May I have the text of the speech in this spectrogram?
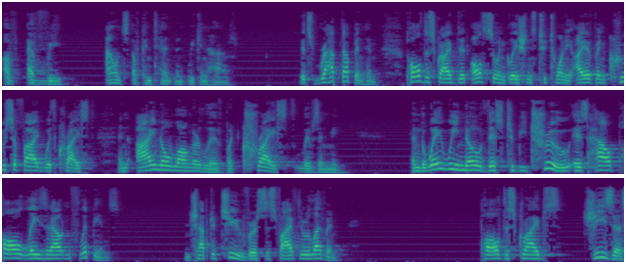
of every ounce of contentment we can have. It's wrapped up in him. Paul described it also in Galatians 2:20. I have been crucified with Christ, And I no longer live, but Christ lives in me. And the way we know this to be true is how Paul lays it out in Philippians. In chapter 2, verses 5 through 11, Paul describes Jesus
